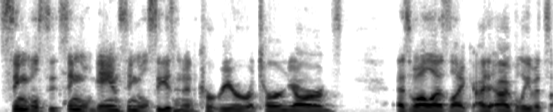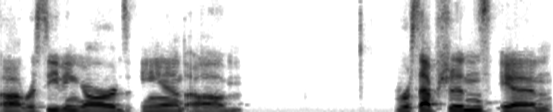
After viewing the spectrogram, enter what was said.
single single game, single season, and career return yards, as well as like I, I believe it's uh, receiving yards and um, receptions and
